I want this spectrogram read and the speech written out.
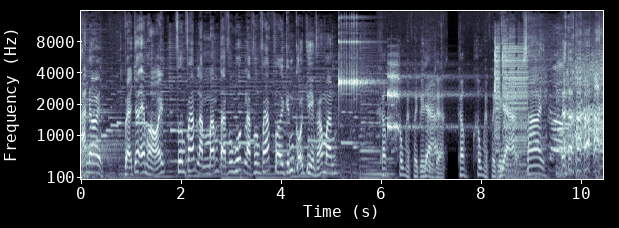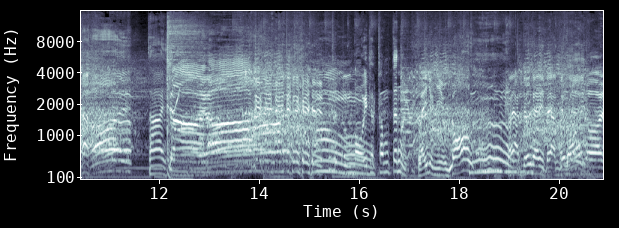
Anh ơi, về cho em hỏi, phương pháp làm mắm tại Phú Quốc là phương pháp phơi kính cổ truyền phải không anh? Không, không phải phơi kính Dạ. dạ. Không, không phải phơi kính. Dạ, sai. sai. Trời ơi. Bội thực thông tin. Lấy cho nhiều vốn. Tới anh trước đi, tới anh trước đi. Rồi.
